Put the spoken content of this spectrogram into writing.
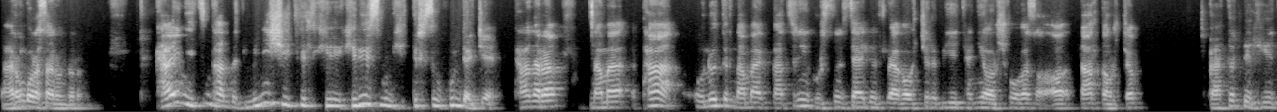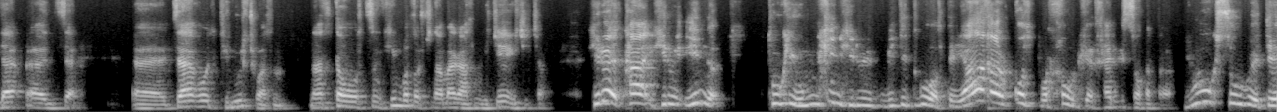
13-аас 14 Каин эзэнт хандаж миний шийтгэл хэрээс минь хитэрсэн хүнд ажээ. Та нараа намаа та өнөөдөр намайг газрын хөрснөөс зайлуулж байгаа учраас би таны оршуугаас даалд орж газар дэлхийд заагуул тэмүүлж болно. Надтай уулзсан хэн боловч намайг ална гэжээ гэж хэлж байгаа. Хэрвээ та хэрвээ энэ түүхийн өмнөхийг хэрвээ мэддэггүй бол те яагаргүй бурхан үнэхээр харгас байгаа. Юу гэсэн үг вэ те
